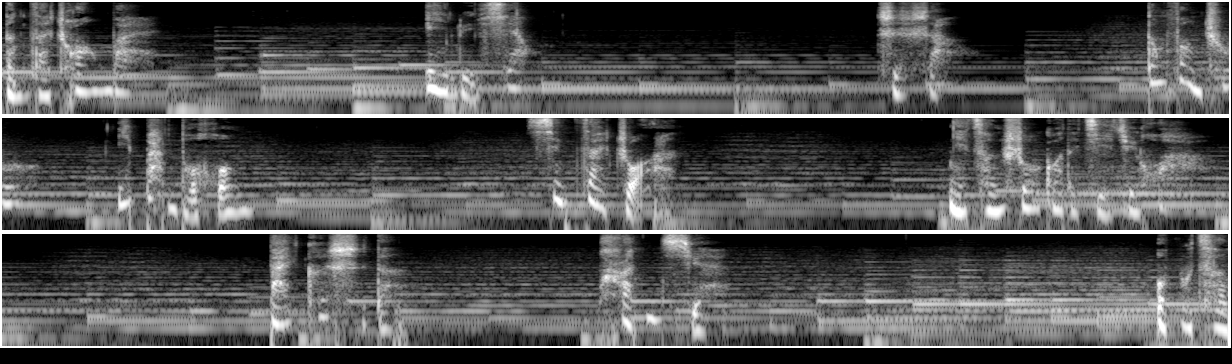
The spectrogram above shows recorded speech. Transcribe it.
等在窗外，一缕香，枝上刚放出一半朵红，心在转。你曾说过的几句话，白鸽似的盘旋。我不曾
